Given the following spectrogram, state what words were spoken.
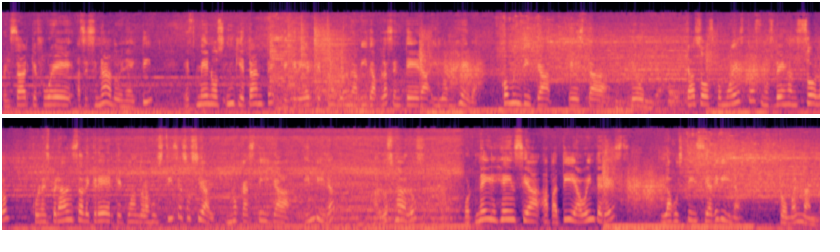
Pensar que fue asesinado en Haití es menos inquietante que creer que tuvo una vida placentera y longeva, como indica esta teoría. Casos como estos nos dejan solo con la esperanza de creer que cuando la justicia social no castiga en vida a los malos, por negligencia, apatía o interés, la justicia divina toma el mando.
